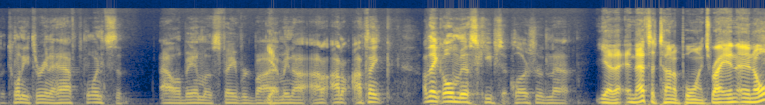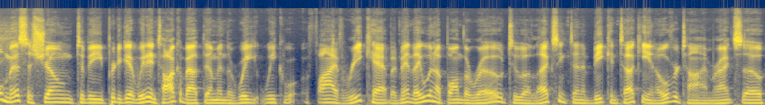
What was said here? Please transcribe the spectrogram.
the 23 and a half points that Alabama is favored by. I mean, I, I, I think I think Ole Miss keeps it closer than that. Yeah, and that's a ton of points, right? And, and Ole Miss has shown to be pretty good. We didn't talk about them in the week week five recap, but man, they went up on the road to uh, Lexington and beat Kentucky in overtime, right? So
